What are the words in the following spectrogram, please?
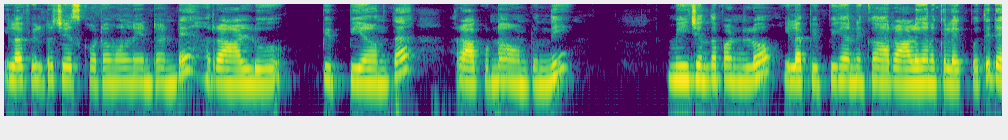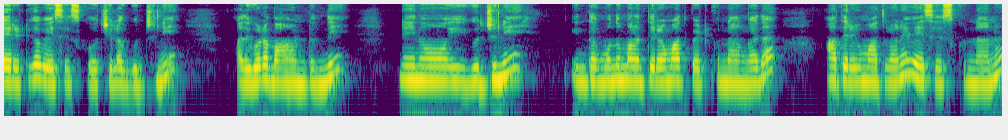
ఇలా ఫిల్టర్ చేసుకోవటం వలన ఏంటంటే రాళ్ళు పిప్పి అంతా రాకుండా ఉంటుంది. మీ చింతపండులో ఇలా పిప్పి కనుక రాళ్ళు కనుక లేకపోతే డైరెక్ట్గా వేసేసుకోవచ్చు ఇలా గుజ్జుని. అది కూడా బాగుంటుంది. నేను ఈ గుజ్జుని ఇంతకుముందు మనం తిరగమాత పెట్టుకున్నాం కదా ఆ తిరగమాతలోనే వేసేసుకున్నాను.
